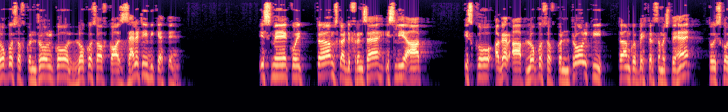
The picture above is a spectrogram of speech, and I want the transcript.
لوکس آف کنٹرول کو لوکس آف کازیلٹی بھی کہتے ہیں اس میں کوئی ٹرمز کا ڈفرنس ہے اس لیے آپ اس کو اگر آپ لوکس آف کنٹرول کی ٹرم کو بہتر سمجھتے ہیں تو اس کو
